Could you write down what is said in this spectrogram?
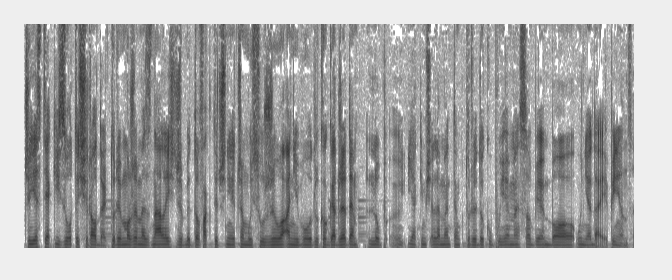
Czy jest jakiś złoty środek, który możemy znaleźć, żeby to faktycznie czemuś służyło, a nie było tylko gadżetem lub y, jakimś elementem, który dokupujemy sobie, bo Unia daje pieniądze?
